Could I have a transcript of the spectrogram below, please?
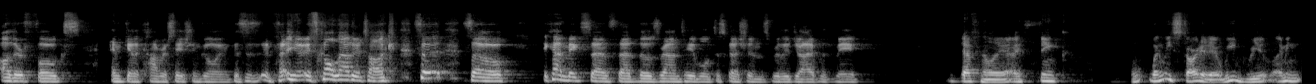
other folks, and get a conversation going. This is, you know, it's called Lather Talk. So, so it kind of makes sense that those roundtable discussions really jive with me. Definitely. I think when we started it, we really, I mean,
